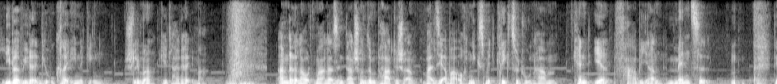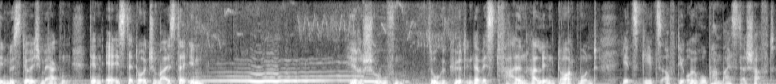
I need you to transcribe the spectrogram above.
lieber wieder in die Ukraine gingen. Schlimmer geht leider immer. Andere Lautmaler sind da schon sympathischer, weil sie aber auch nichts mit Krieg zu tun haben. Kennt ihr Fabian Menzel? Den müsst ihr euch merken, denn er ist der deutsche Meister im Hirschrufen. So gekürt in der Westfalenhalle in Dortmund. Jetzt geht's auf die Europameisterschaft.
